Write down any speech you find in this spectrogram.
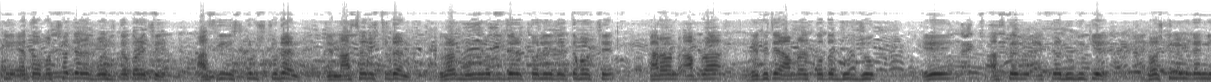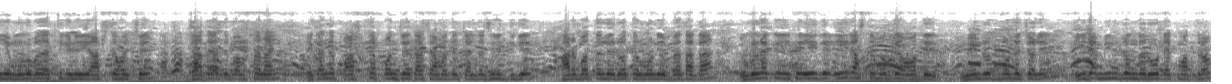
কি এত বছর ধরে বঞ্চিত করেছে? আজকে স্কুল স্টুডেন্ট, যে নার্সারি স্টুডেন্ট, এবার মনোনদীদের তলিয়ে যেতে হচ্ছে। কারণ আমরা দেখেছেন, আমরা কত দুর্যোগ এই আজকে একটা রুগীকে দশ কিলোমিটার নিয়ে মনোবাজার থেকে নিয়ে আসতে হচ্ছে। যাতায়াতের ব্যবস্থা নাই। এখানে পাঁচটা পঞ্চায়েত আছে আমাদের চালতাশিরির দিকে। হারবাতলে রতনমণি বেতাকা। এগুলোকে এই- রাস্তার মধ্যে আমাদের মেন রোড বললে চলে। এইটা মিরুদন্দ রোড একমাত্র।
